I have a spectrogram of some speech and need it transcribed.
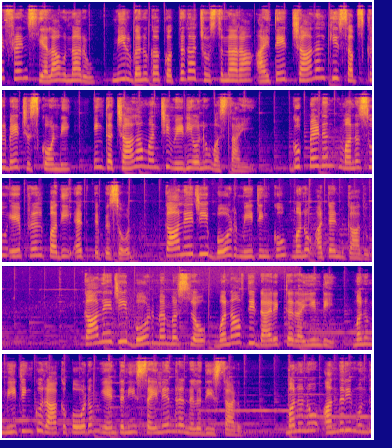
హాయ్ ఫ్రెండ్స్ ఎలా ఉన్నారు? మీరు గనుక కొత్తగా చూస్తున్నారా అయితే ఛానల్కి సబ్స్క్రైబే చేసుకోండి. ఇంకా చాలా మంచి వీడియోలు వస్తాయి. గుప్పెడన్ మనసు ఏప్రిల్ పది ఎత్ ఎపిసోడ్. కాలేజీ బోర్డ్ మీటింగ్కు మనం అటెండ్ కాదు. కాలేజీ బోర్డ్ మెంబర్స్లో వన్ ఆఫ్ ది డైరెక్టర్ అయ్యింది. మనం మీటింగ్కు రాకపోవడం ఏంటని శైలేంద్ర నిలదీస్తాడు. మనను అందరి ముందు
